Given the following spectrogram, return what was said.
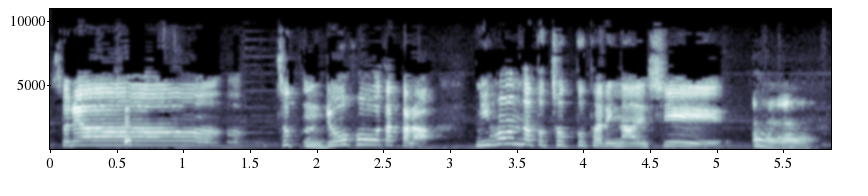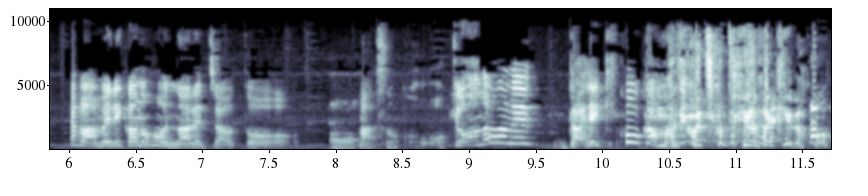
そりゃあ、ちょっと両方だから、日本だとちょっと足りないし、うんうん。やっぱアメリカの方に慣れちゃうと、うん、まあその公共の場で唾液交換まではちょっと嫌だけど、でもや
